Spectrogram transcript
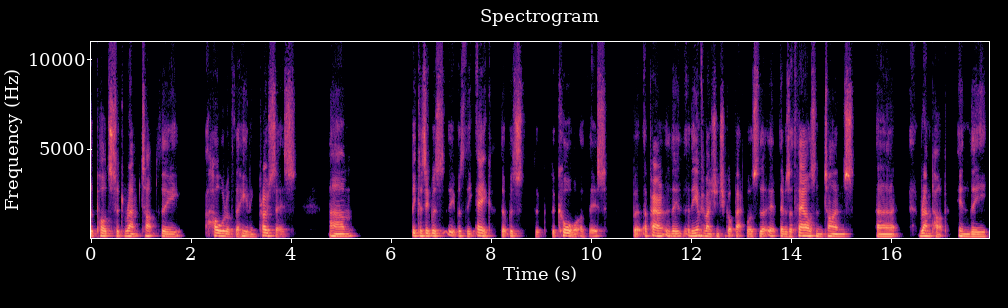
the pods had ramped up the whole of the healing process, um, because it was it was the egg that was the, the core of this. But apparently, the the information she got back was that it, there was a thousand times uh, ramp up in the,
